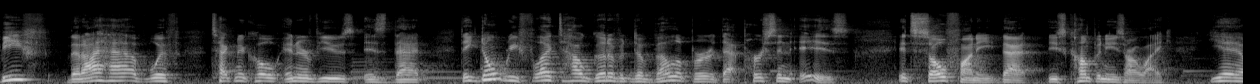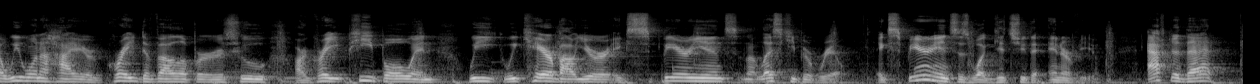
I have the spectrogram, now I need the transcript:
Beef that I have with technical interviews is that they don't reflect how good of a developer that person is. It's so funny that these companies are like, yeah, we want to hire great developers who are great people and we, we care about your experience. Now, let's keep it real. Experience is what gets you the interview. After that,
